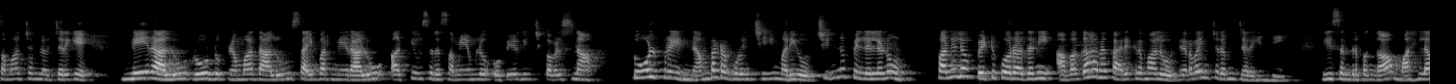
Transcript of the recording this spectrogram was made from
సమాజంలో జరిగే నేరాలు రోడ్డు ప్రమాదాలు సైబర్ నేరాలు అత్యవసర సమయంలో ఉపయోగించుకోవలసిన టోల్ ఫ్రీ నంబర్ల గురించి మరియు చిన్న పిల్లలను పనిలో పెట్టుకోరాదని అవగాహన కార్యక్రమాలు నిర్వహించడం జరిగింది. ఈ సందర్భంగా మహిళా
